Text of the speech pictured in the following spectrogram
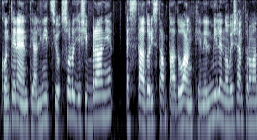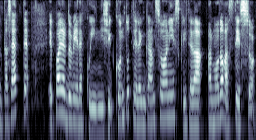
contenente all'inizio solo 10 brani, è stato ristampato anche nel 1997 e poi nel 2015, con tutte le canzoni scritte da Almodova stesso.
